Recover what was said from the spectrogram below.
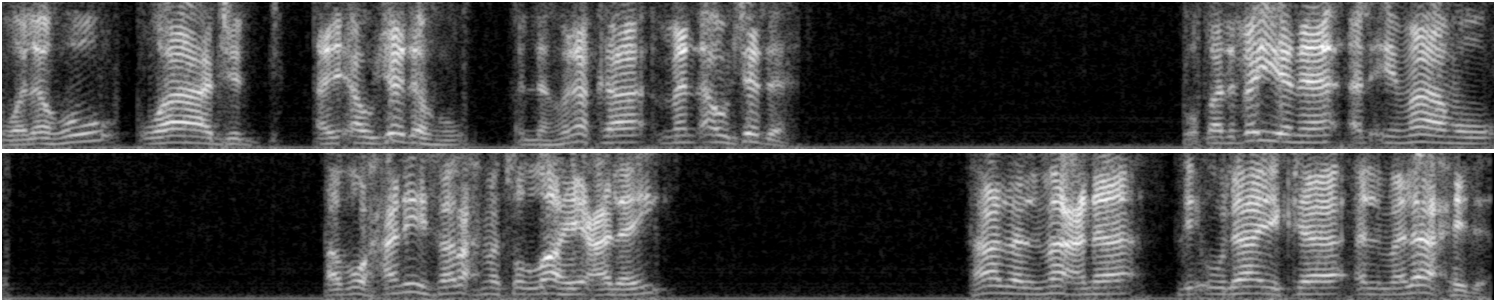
وله واجد أي أوجده أن هناك من أوجده. وقد بين الإمام أبو حنيفة رحمة الله عليه هذا المعنى لأولئك الملاحدة.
